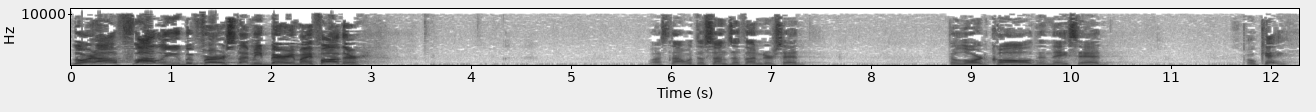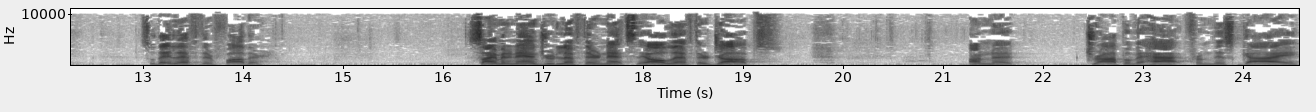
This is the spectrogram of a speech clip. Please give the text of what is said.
Lord, I'll follow you, but first let me bury my father. Well, that's not what the sons of thunder said. The Lord called and they said, okay. So they left their father. Simon and Andrew left their nets. They all left their jobs. On the drop of a hat from this guy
